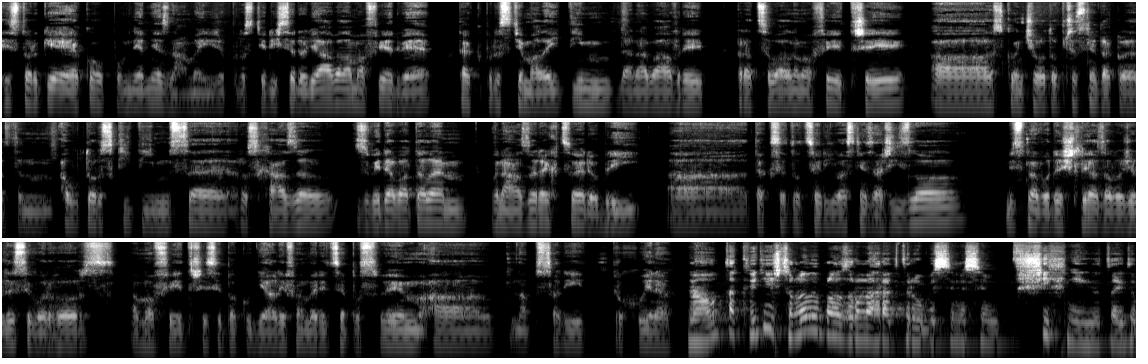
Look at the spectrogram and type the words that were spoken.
historky je jako poměrně známý, že prostě když se dodělávala Mafie 2, tak prostě malý tým Dana Vávry pracoval na Mafii 3 a skončilo to přesně takhle. Ten autorský tým se rozcházel s vydavatelem v názorech, co je dobrý a tak se to celé vlastně zařízlo my jsme odešli a založili si Warhorse a Mafii 3 si pak udělali v Americe po svým a napsali trochu jinak. No, tak vidíš, tohle by byla zrovna hra, kterou by si myslím všichni, kdo tady to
